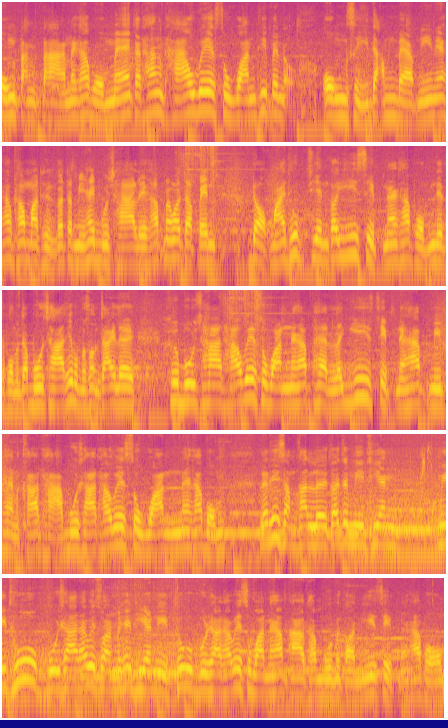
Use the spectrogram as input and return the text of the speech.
องค์ต่างๆนะครับ ผมแม้กระทั่งท้าวเวสสุวรรณที่เป็นองค์สีดำแบบนี้นะครับเข้ามาถึงก็จะมีให้บูชาเลยครับ ไม่ว่าจะเป็น ดอกไม้ทูบเทียนก็ 20 นะครับผมเดี๋ยวผมจะบูชาที่ผมสนใจเลย คือบูชาท้าเวสุวรรณนะครับ แผ่นละ 20 นะครับ มีแผ่นคาถาบูชาท้าเวสุวรรณนะครับผม และที่สำคัญเลยก็จะมีเทียน มีทูบบูชาท้าเวสุวรรณไม่ใช่เทียนนี่ทูบบูชาท้าเวสุวรรณนะครับอ้าวทำบุญไปก่อน 20 นะครับผม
